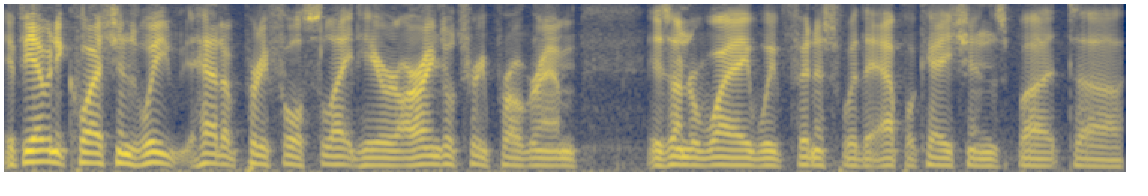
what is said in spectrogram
if you have any questions, we had a pretty full slate here. Our Angel Tree program is underway. We've finished with the applications. But uh,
